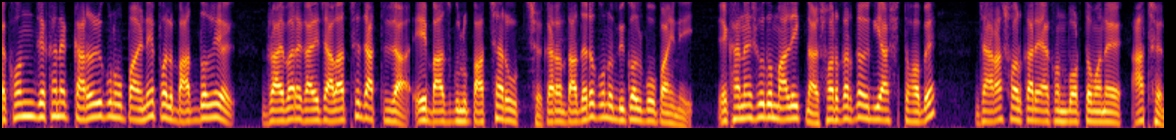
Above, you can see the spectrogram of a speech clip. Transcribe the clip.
এখন যেখানে কারোরই কোনো উপায় নেই, ফলে বাধ্য হয়ে ড্রাইভারে গাড়ি চালাচ্ছে, যাত্রীরা এই বাসগুলো পাচ্ছে আর উঠছে। কারণ তাদেরও কোনো বিকল্প উপায় নেই। এখানে শুধু মালিক না, সরকারকেও এগিয়ে আসতে হবে। যারা সরকারে এখন বর্তমানে আছেন।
